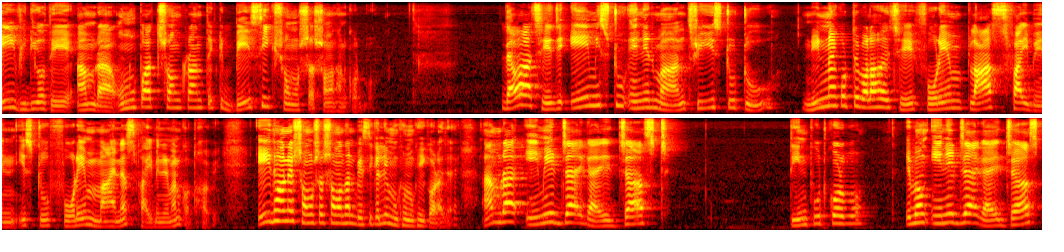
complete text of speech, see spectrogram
এই ভিডিওতে আমরা অনুপাত সংক্রান্ত একটি বেসিক সমস্যার সমাধান করব। দেওয়া আছে যে এম ইস টু এন এর মান থ্রি ইস টু টু নির্ণয় করতে বলা হয়েছে four M plus five N is two four M minus five এনের মান কত হবে? এই ধরনের সমস্যার সমাধান বেসিক্যালি মুখোমুখি করা যায়। আমরা এম এর জায়গায় জাস্ট তিন পুট করব এবং এন এর জায়গায় জাস্ট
